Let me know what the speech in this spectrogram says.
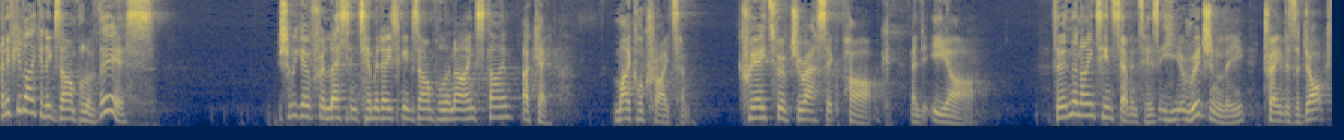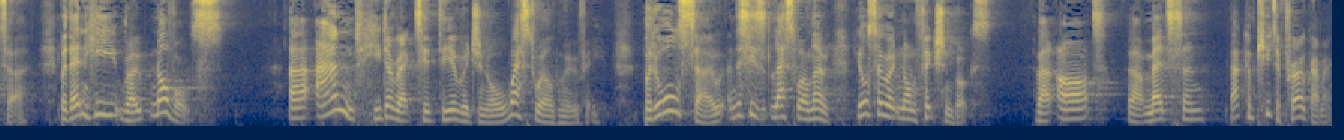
And if you'd like an example of this, should we go for a less intimidating example than Einstein? Okay, Michael Crichton, creator of Jurassic Park and ER. So in the 1970s, he originally trained as a doctor, but then he wrote novels. Uh, and he directed the original Westworld movie. But also, and this is less well known, he also wrote non fiction books about art, about medicine, about computer programming.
